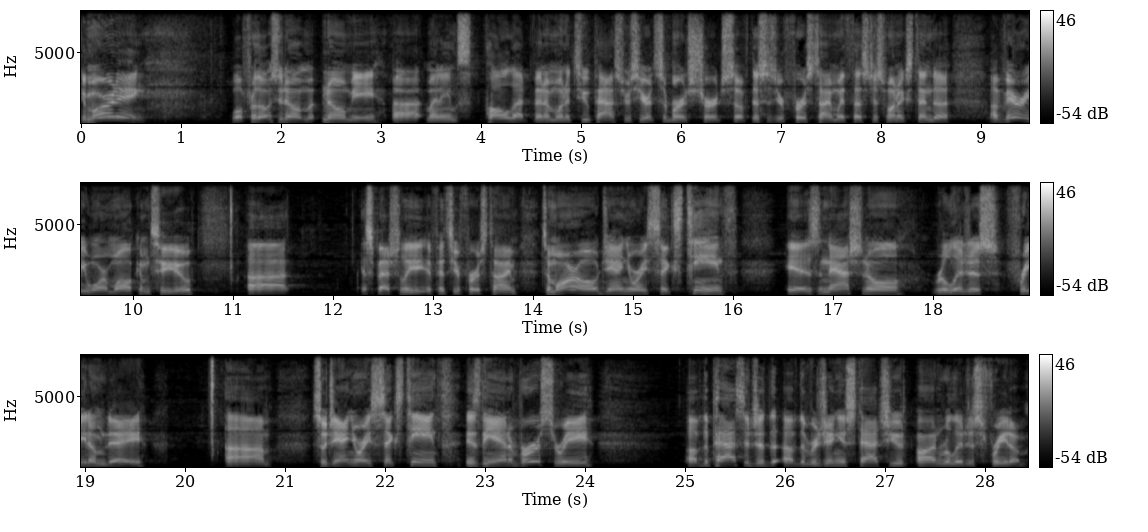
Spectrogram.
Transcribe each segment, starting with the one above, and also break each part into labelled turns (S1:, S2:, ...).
S1: Good morning. Well, for those who don't know me, uh, my name's Paul Letvin. I'm one of two pastors here at Submerged Church. So if this is your first time with us, just want to extend a, a very warm welcome to you, uh, especially if it's your first time. Tomorrow, January 16th, is National Religious Freedom Day. Um, so January 16th is the anniversary of the passage of the, of the Virginia Statute on Religious Freedom.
